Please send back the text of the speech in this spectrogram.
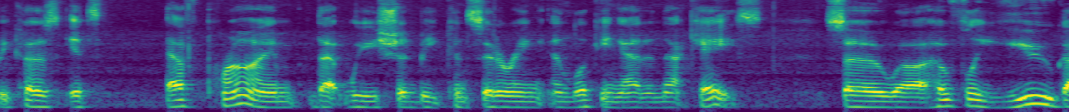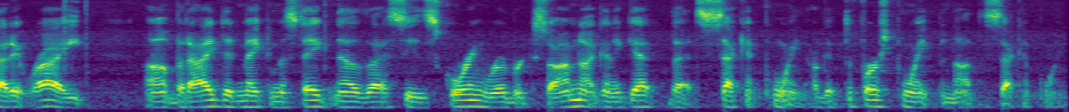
because it's f prime that we should be considering and looking at in that case. So uh, hopefully you got it right, um, but I did make a mistake now that I see the scoring rubric, so I'm not going to get that second point. I'll get the first point, but not the second point.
